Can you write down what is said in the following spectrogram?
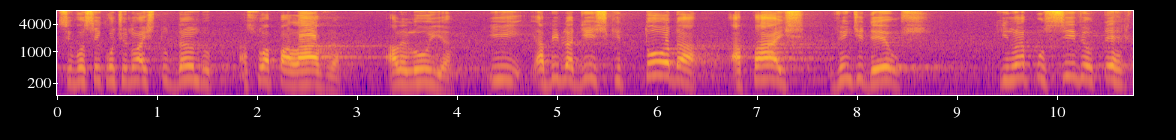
se você continuar estudando a sua palavra. Aleluia. E a Bíblia diz que toda a paz vem de Deus, que não é possível ter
